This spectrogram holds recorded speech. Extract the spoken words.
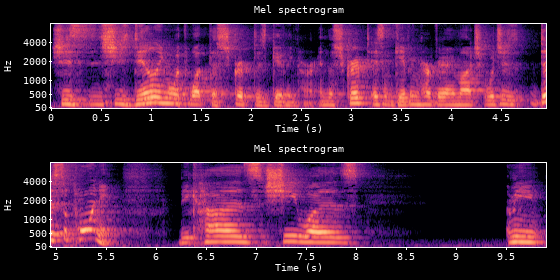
she's she's dealing with what the script is giving her, and the script isn't giving her very much, which is disappointing because she was. I mean,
